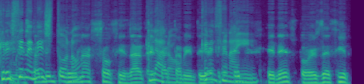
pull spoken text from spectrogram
crecen en esto, ¿no? Una sociedad, exactamente, crecen, ahí. en esto, es decir,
